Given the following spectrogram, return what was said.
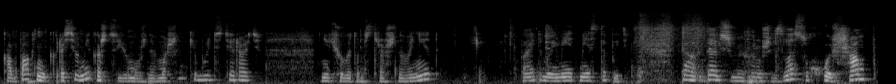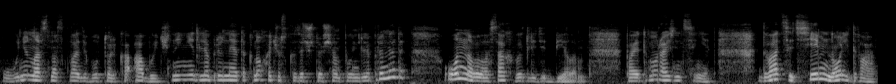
Компактненько, красиво. Мне кажется, ее можно и в машинке будет стирать. Ничего в этом страшного нет. Поэтому имеет место быть. Так, дальше, мои хорошие, взяла сухой шампунь. У нас на складе был только обычный, не для брюнеток. Но хочу сказать, что шампунь для брюнеток, он на волосах выглядит белым. Поэтому разницы нет. 27,02.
